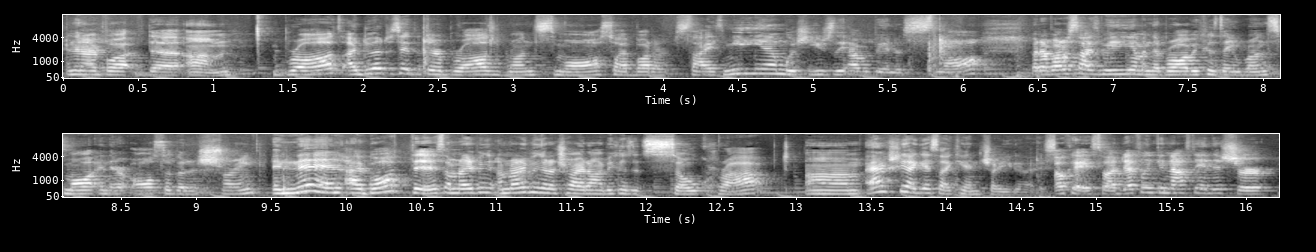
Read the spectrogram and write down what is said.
and then I bought the um, bras. I do have to say that their bras run small, so I bought a size medium, which usually I would be in a small, but I bought a size medium in the bra because they run small and they're also gonna shrink. And then I bought this. I'm not even I'm not even gonna try it on because it's so cropped. Um, actually, I guess I can show you guys. Okay, so I definitely cannot stand this shirt.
